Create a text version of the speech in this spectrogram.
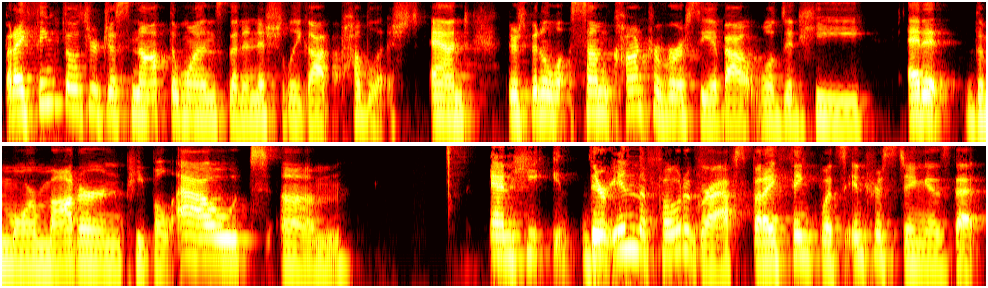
But I think those are just not the ones that initially got published. And there's been a, some controversy about well, did he edit the more modern people out? Um, and he, they're in the photographs. But I think what's interesting is that,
